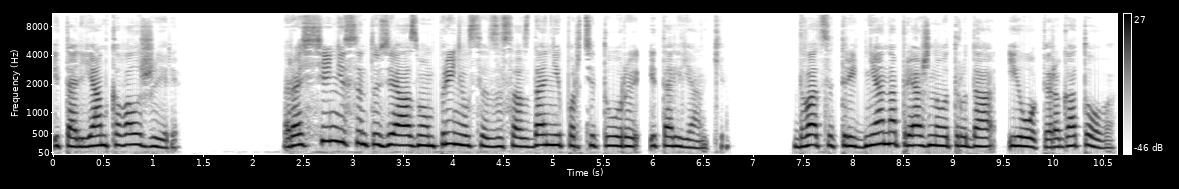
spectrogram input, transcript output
«Итальянка в Алжире». Рассини с энтузиазмом принялся за создание партитуры «Итальянки». 23 дня напряженного труда и опера готова.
